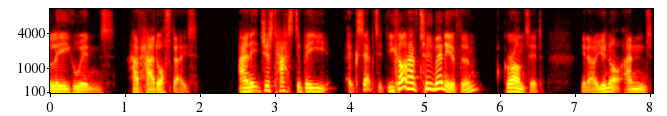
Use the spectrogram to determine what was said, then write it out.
league wins have had off days. And it just has to be accepted. You can't have too many of them, granted. You know, you're not. And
